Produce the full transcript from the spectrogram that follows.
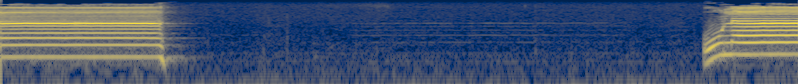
اللَّهِ. أُولَئِكَ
